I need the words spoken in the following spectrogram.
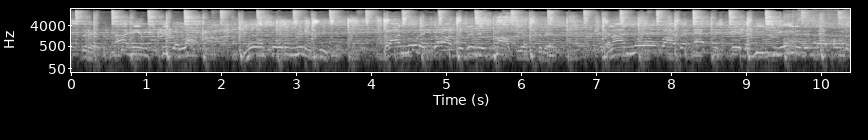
yesterday. I hear him speak a lot, more so than many people. But I know that God was in his mouth yesterday. And I know by the atmosphere that he created in that oil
